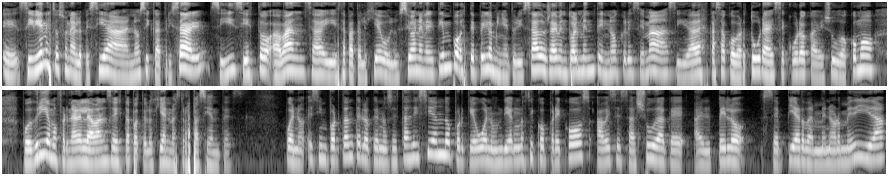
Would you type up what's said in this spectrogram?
Eh, si bien esto es una alopecia no cicatrizal, ¿sí? si esto avanza y esta patología evoluciona en el tiempo, este pelo miniaturizado ya eventualmente no crece más y da escasa cobertura a ese cuero cabelludo. ¿Cómo podríamos frenar el avance de esta patología en nuestros pacientes? Bueno, es importante lo que nos estás diciendo porque, bueno, un diagnóstico precoz a veces ayuda a que el pelo se pierda en menor medida,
